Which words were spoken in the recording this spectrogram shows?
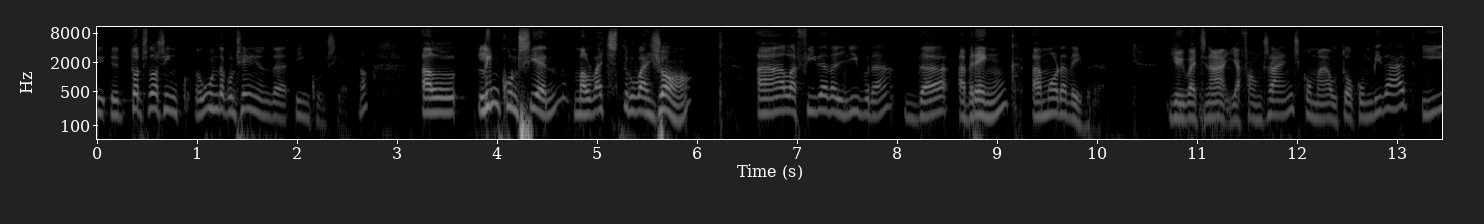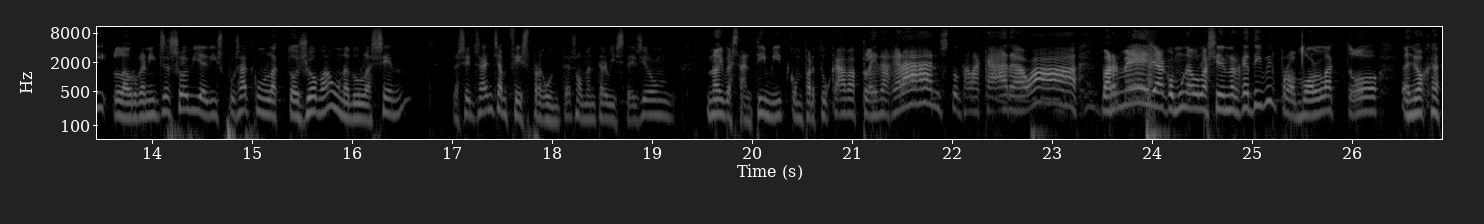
eh, tots dos, un de conscient i un d'inconscient. No? L'inconscient me'l vaig trobar jo a la Fira del Llibre d'Abrenc, a Mora d'Ebre jo hi vaig anar ja fa uns anys com a autor convidat i l'organització havia disposat que un lector jove, un adolescent, de 16 anys em fes preguntes o m'entrevistés. Era un noi bastant tímid, com pertocava, ple de grans, tota la cara, uah, vermella, com un adolescent arquetípic, però molt lector, allò que,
